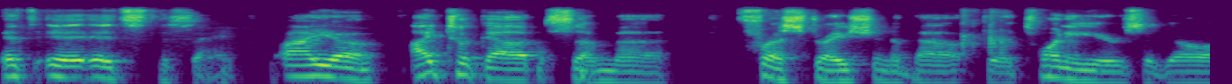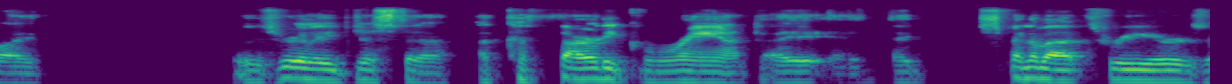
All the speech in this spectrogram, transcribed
it, it, it's the same. I uh, I took out some uh, frustration about uh, 20 years ago. I it was really just a, a cathartic rant. I, I, spent about three years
